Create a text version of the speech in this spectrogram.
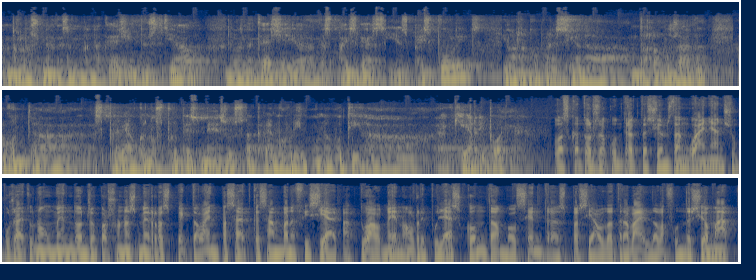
relacionades amb la neteja industrial, la neteja d'espais verds i espais públics i la recuperació de, de rebosada, on eh, es preveu que en els propers mesos acabem obrint una botiga aquí a Ripoll. Les 14 contractacions d'enguany han suposat un augment d'11 persones més respecte a l'any passat que s'han beneficiat. Actualment, el Ripollès compta amb el Centre Especial de Treball de la Fundació MAP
